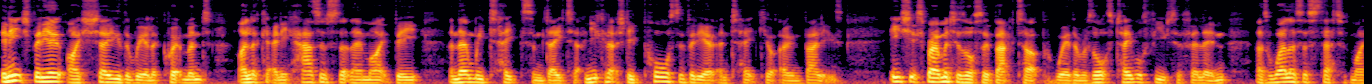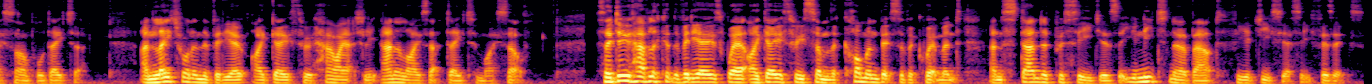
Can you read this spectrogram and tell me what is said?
In each video I show you the real equipment, I look at any hazards that there might be, and then we take some data and you can actually pause the video and take your own values. Each experiment is also backed up with a results table for you to fill in, as well as a set of my sample data. And later on in the video, I go through how I actually analyse that data myself. So do have a look at the videos where I go through some of the common bits of equipment and standard procedures that you need to know about for your GCSE physics.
